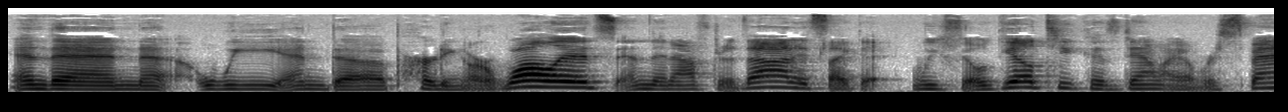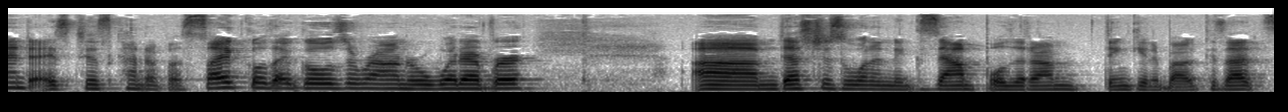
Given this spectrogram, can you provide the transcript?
And then we end up hurting our wallets. And then after that, it's like we feel guilty because, damn, I overspent. It's just kind of a cycle that goes around or whatever. Um, that's just one an example that I'm thinking about because that's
